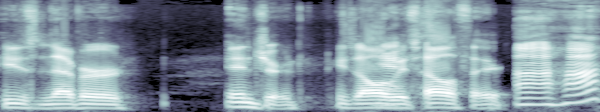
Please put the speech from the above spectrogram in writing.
he's never injured. He's always Yes. healthy. Uh-huh.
